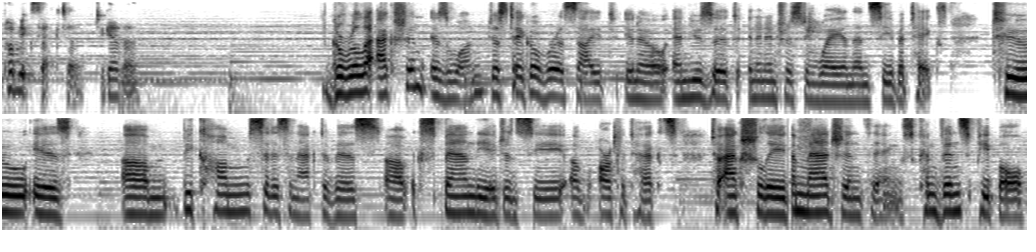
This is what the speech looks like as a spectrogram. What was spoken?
public sector together. Guerrilla action is one, just take over a site, you know, and use it in an interesting way and then see if it takes. Two is um, become citizen activists, uh, expand the agency of architects to actually imagine things, convince people,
